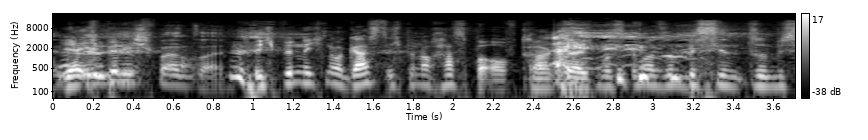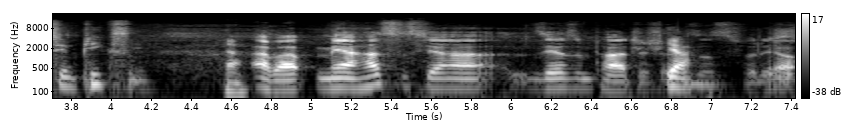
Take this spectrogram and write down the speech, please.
Ja, ich bin- gespannt sein. Ich bin nicht nur Gast, ich bin auch Hassbeauftragter. Ich muss immer so ein bisschen, so ein bisschen pieksen. Aber mehr Hass ist ja sehr sympathisch. Ja. Also das würde ich, Ja.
